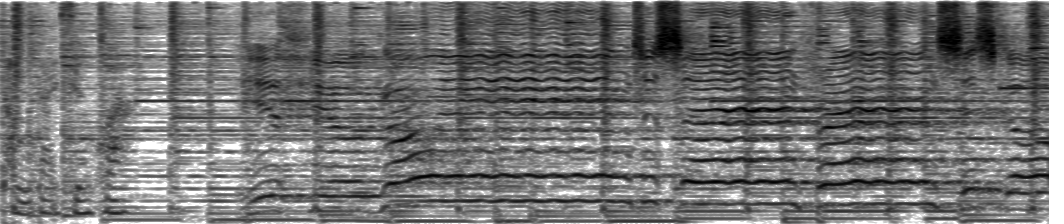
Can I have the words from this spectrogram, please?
头戴鲜花。if you're going to san francisco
